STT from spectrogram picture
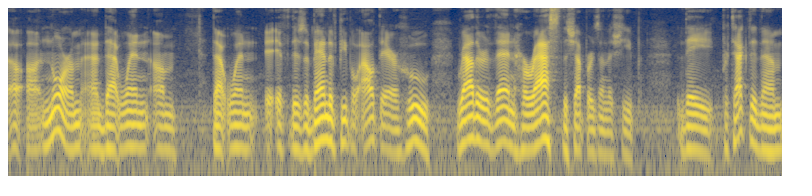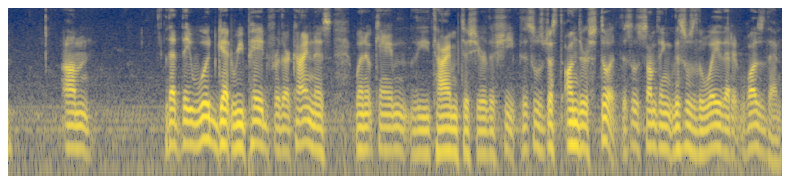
uh, uh, norm and that when um, that when if there's a band of people out there who rather than harass the shepherds and the sheep they protected them um, that they would get repaid for their kindness when it came the time to shear the sheep. This was just understood. This was something, this was the way that it was then.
